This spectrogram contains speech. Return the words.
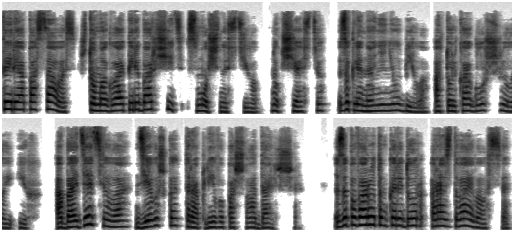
Терри опасалась, что могла переборщить с мощностью, но, к счастью, заклинание не убило, а только оглушило их. Обойдя тела, девушка торопливо пошла дальше. За поворотом коридор раздваивался.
